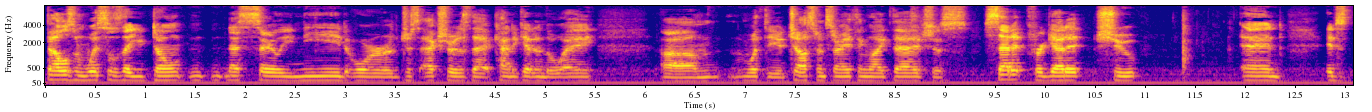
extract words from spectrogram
bells and whistles that you don't necessarily need, or just extras that kind of get in the way um, with the adjustments or anything like that. It's just set it, forget it, shoot, and it's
